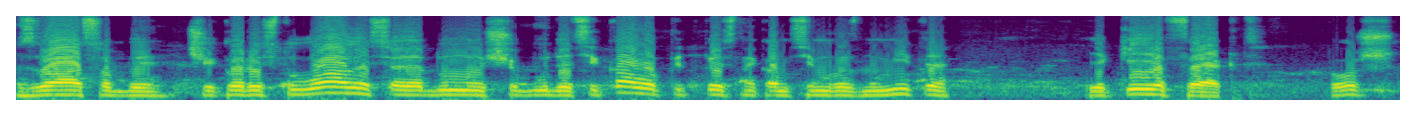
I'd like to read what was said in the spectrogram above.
засоби, чи користувалися. Я думаю, що буде цікаво підписникам всім розуміти, який ефект. Тож,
